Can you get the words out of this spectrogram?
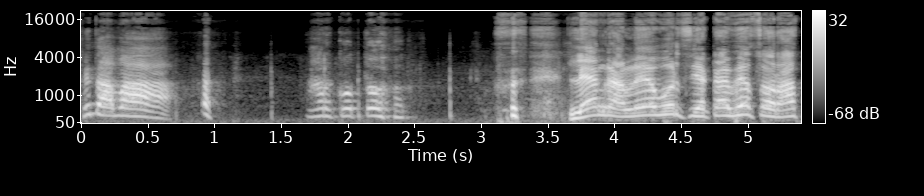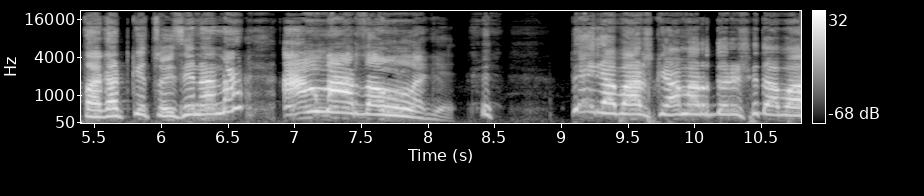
সিদাবা আর কত? ল্যাংরা লয়ে পড়ছি একটা ভেসর রাস্তাঘাট কি চইছে না না আমার যাওন লাগে। তেরা বাসকে আমার ধরে সিদাবা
